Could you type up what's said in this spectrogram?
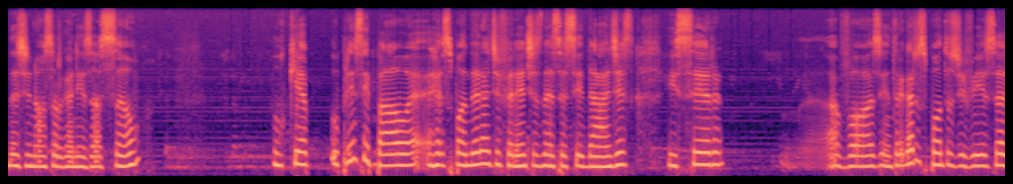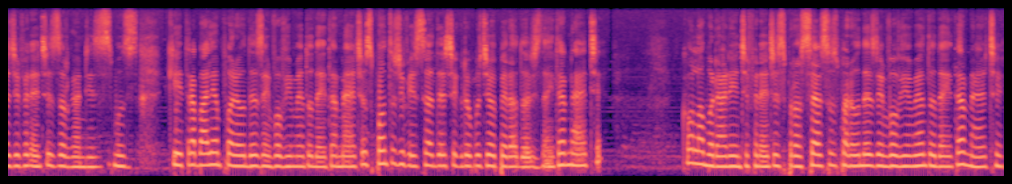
desde nossa organização, o que é o principal é responder a diferentes necessidades e ser a voz e entregar os pontos de vista a diferentes organismos que trabalham para o desenvolvimento da internet, os pontos de vista deste grupo de operadores da internet, colaborar em diferentes processos para o desenvolvimento da internet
